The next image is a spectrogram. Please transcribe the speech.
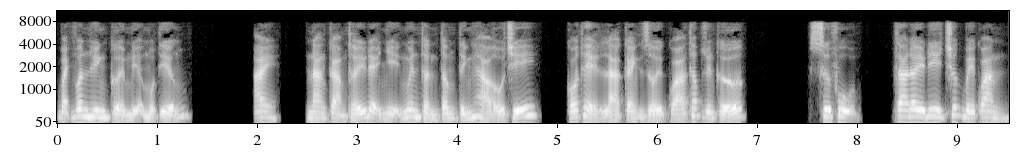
Bạch Vân Hinh cười mỉa một tiếng. Ai, nàng cảm thấy đệ nhị nguyên thần tâm tính hảo hấu trĩ, có thể là cảnh giới quá thấp duyên cớ. Sư phụ, ta đây đi trước bế quan,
